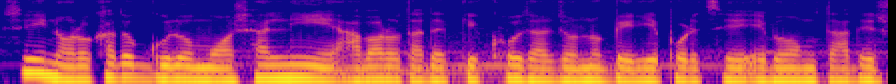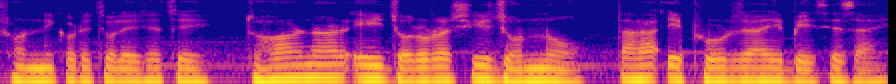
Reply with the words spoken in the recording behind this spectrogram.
সেই নরখাদকগুলো মশাল নিয়ে আবারও তাদেরকে খোঁজার জন্য বেরিয়ে পড়েছে এবং তাদের সন্নিকটে চলে এসেছে। ঝর্ণার এই জলরাশির জন্য তারা এ পর্যায়ে বেঁচে যায়।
